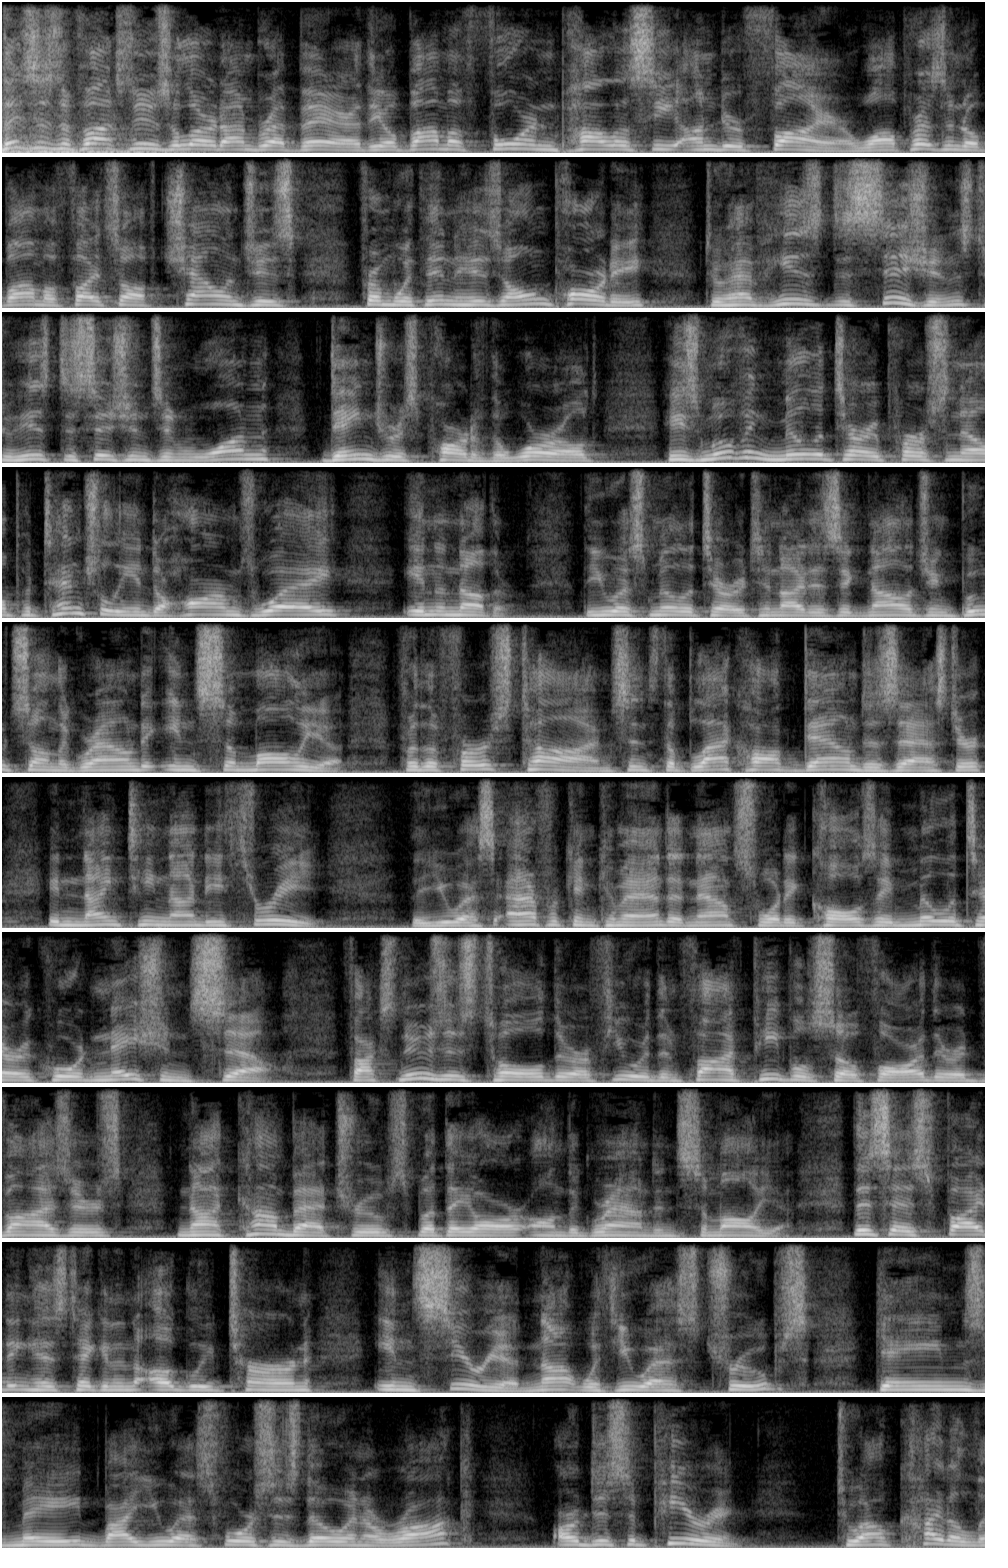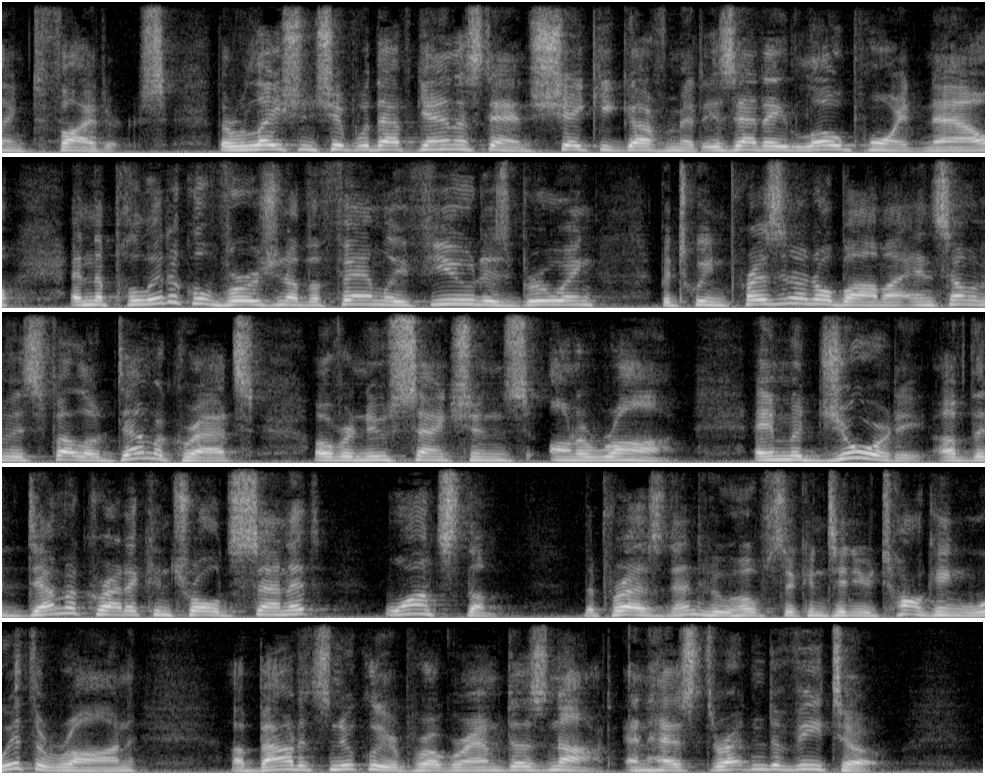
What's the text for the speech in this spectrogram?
This is a Fox News alert. I'm Bret Baier. The Obama foreign policy under fire. While President Obama fights off challenges from within his own party to have his decisions to his decisions in one dangerous part of the world, he's moving military personnel potentially into harm's way in another. The U.S. military tonight is acknowledging boots on the ground in Somalia for the first time since the Black Hawk Down disaster in 1993. The U.S. African Command announced what it calls a military coordination cell. Fox News is told there are fewer than five people so far. They're advisors, not combat troops, but they are on the ground in Somalia. This says fighting has taken an ugly turn in Syria, not with U.S. troops. Gains made by U.S. forces, though, in Iraq are disappearing to Al Qaeda linked fighters. The relationship with Afghanistan's shaky government is at a low point now, and the political version of a family feud is brewing between President Obama and some of his fellow Democrats over new sanctions on Iran. A majority of the Democratic controlled Senate wants them. The president, who hopes to continue talking with Iran about its nuclear program, does not and has threatened a veto.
